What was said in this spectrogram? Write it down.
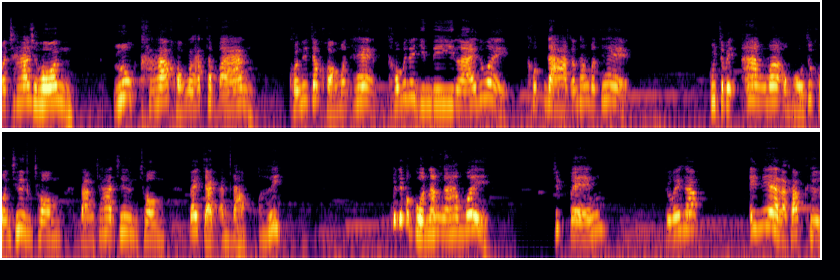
ประชาชน ลูกค้าของรัฐบาล คนที่เจ้าของประเทศเขาไม่ได้ยินดียินร้ายด้วยเขาด่ากันทั้งประเทศ คุณจะไปอ้างว่า โอ้โห ทุกคนชื่นชม ต่างชาติชื่นชม ได้จัดอันดับเฮ้ยไม่ได้ประกวดนางงามเว้ยจิ๊บเป๋งถูกไหมครับไอเนี่ยแหละครับคือ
